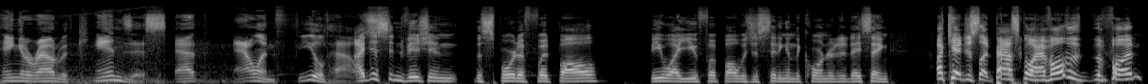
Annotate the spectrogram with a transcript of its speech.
hanging around with Kansas at Allen Fieldhouse. I just envision the sport of football. BYU football was just sitting in the corner today saying, I can't just let basketball have all the, the fun.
